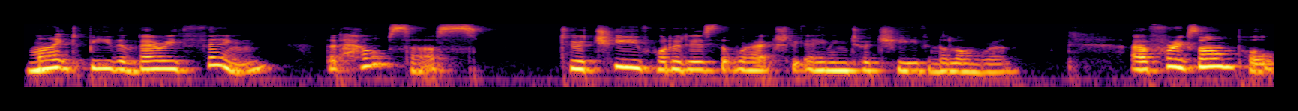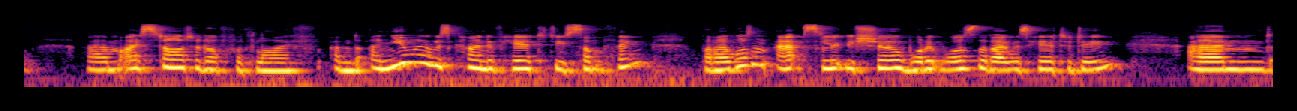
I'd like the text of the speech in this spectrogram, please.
might be the very thing that helps us to achieve what it is that we're actually aiming to achieve in the long run. Uh, for example, um, I started off with life and I knew I was kind of here to do something, but I wasn't absolutely sure what it was that I was here to do. And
